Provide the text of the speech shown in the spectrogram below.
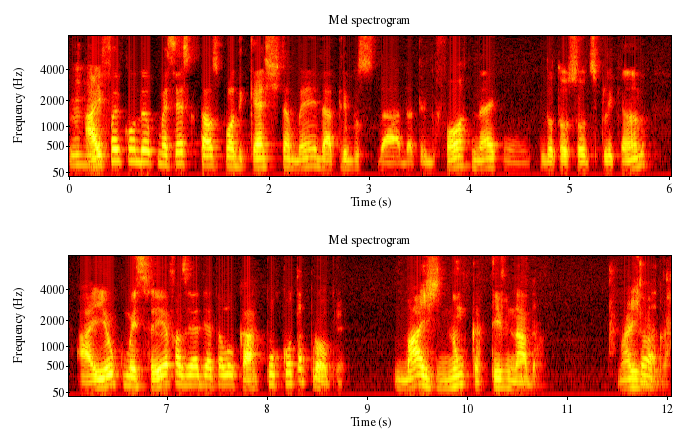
Uhum. Aí foi quando eu comecei a escutar os podcasts também da tribo, da, da tribo Forte, né? Com o Dr. Souto explicando. Aí eu comecei a fazer a dieta low carb por conta própria. Mas nunca tive nada. Mais tá. nunca.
